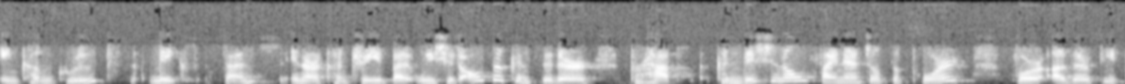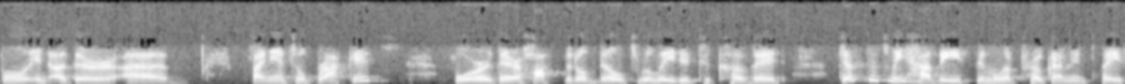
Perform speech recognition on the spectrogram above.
income groups makes sense in our country, but we should also consider perhaps conditional financial support for other people in other uh, financial brackets for their hospital bills related to COVID, just as we have a similar program in place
